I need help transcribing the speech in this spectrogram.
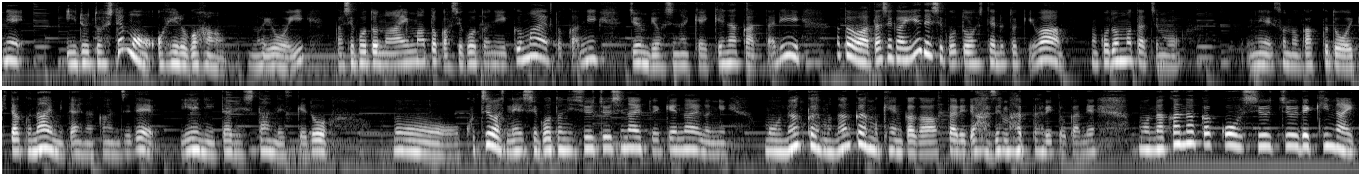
ねいるとしてもお昼ご飯の用意仕事の合間とか仕事に行く前とかに準備をしなきゃいけなかったりあとは私が家で仕事をしてる時は子どもたちもねその学童行きたくないみたいな感じで家にいたりしたんですけどもうこっちはね仕事に集中しないといけないのにもう何回も何回も喧嘩が2人で始まったりとかねもうなかなかこう集中できない。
